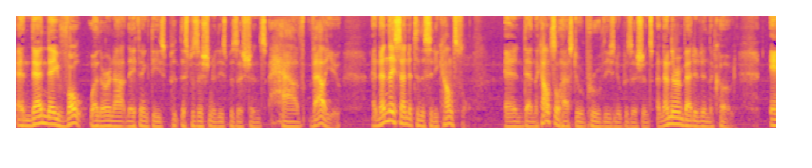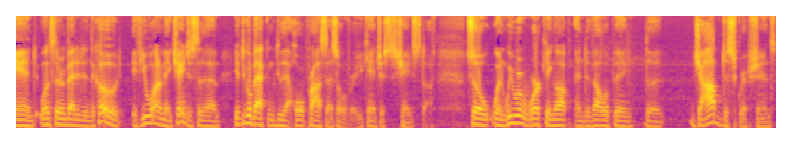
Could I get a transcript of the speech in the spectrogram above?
and then they vote whether or not they think these this position or these positions have value, and then they send it to the city council. And then the council has to approve these new positions. And then they're embedded in the code. And once they're embedded in the code if you want to make changes to them you have to go back and do that whole process over. You can't just change stuff so when we were working up and developing the job descriptions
